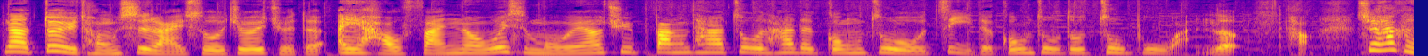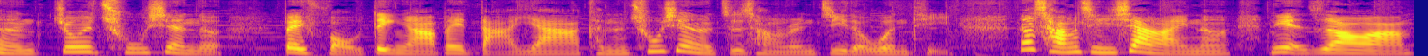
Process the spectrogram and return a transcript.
那对于同事来说，就会觉得哎呀，好烦哦！为什么我要去帮他做他的工作，我自己的工作都做不完了？好，所以他可能就会出现了被否定啊，被打压，可能出现了职场人际的问题。那长期下来呢，你也知道啊。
